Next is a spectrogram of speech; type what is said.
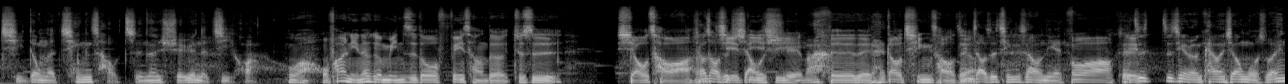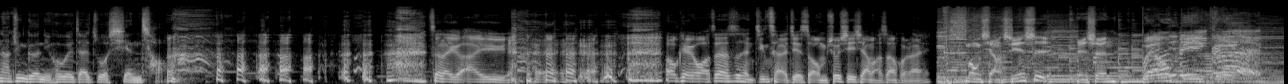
启动了青草职能学院的计划。哇，我发现你那个名字都非常的就是。小草啊，小草是小学嘛？对对对，到青草这样。青草是青少年。哇。之之前有人开玩笑问我说：“哎、欸，那俊哥你会不会在做仙草？” 再来一个爱玉。OK，哇，真的是很精彩的介绍。我们休息一下，马上回来。梦想实验室，人生 will be good。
